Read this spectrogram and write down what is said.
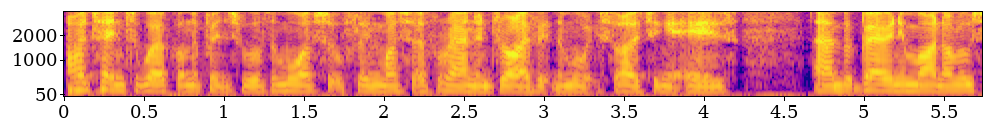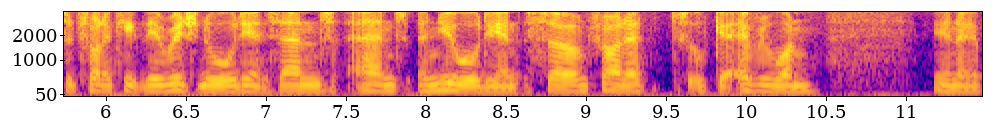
I tend to work on the principle of the more I sort of fling myself around and drive it, the more exciting it is. Um, but bearing in mind, I'm also trying to keep the original audience and and a new audience. So I'm trying to sort of get everyone, you know,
